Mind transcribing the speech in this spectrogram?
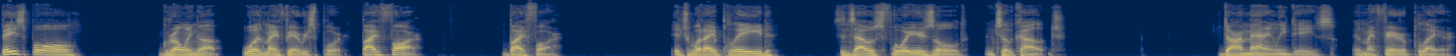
baseball growing up was my favorite sport by far. By far. It's what I played since I was four years old until college. Don Mattingly days as my favorite player.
